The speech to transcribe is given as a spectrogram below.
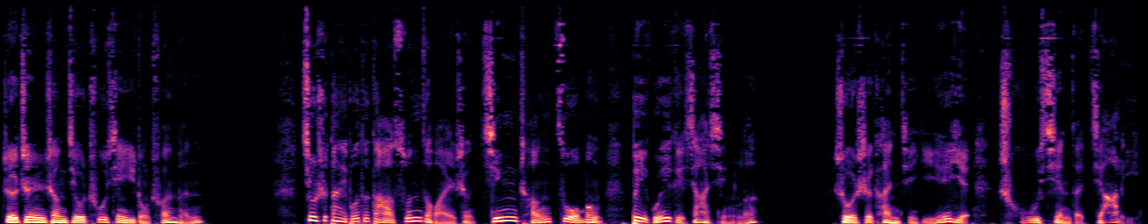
这镇上就出现一种传闻，就是戴伯的大孙子晚上经常做梦被鬼给吓醒了，说是看见爷爷出现在家里。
